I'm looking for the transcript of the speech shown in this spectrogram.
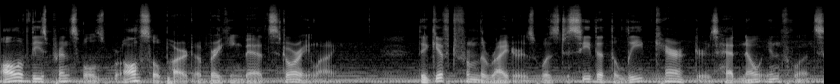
all of these principles were also part of Breaking Bad's storyline. The gift from the writers was to see that the lead characters had no influence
